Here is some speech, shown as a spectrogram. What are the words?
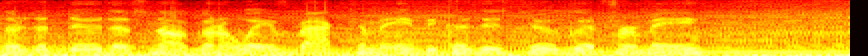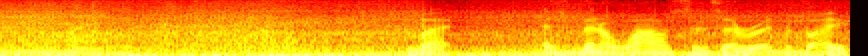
There's a dude that's not gonna wave back to me because he's too good for me. But it's been a while since I rode the bike.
